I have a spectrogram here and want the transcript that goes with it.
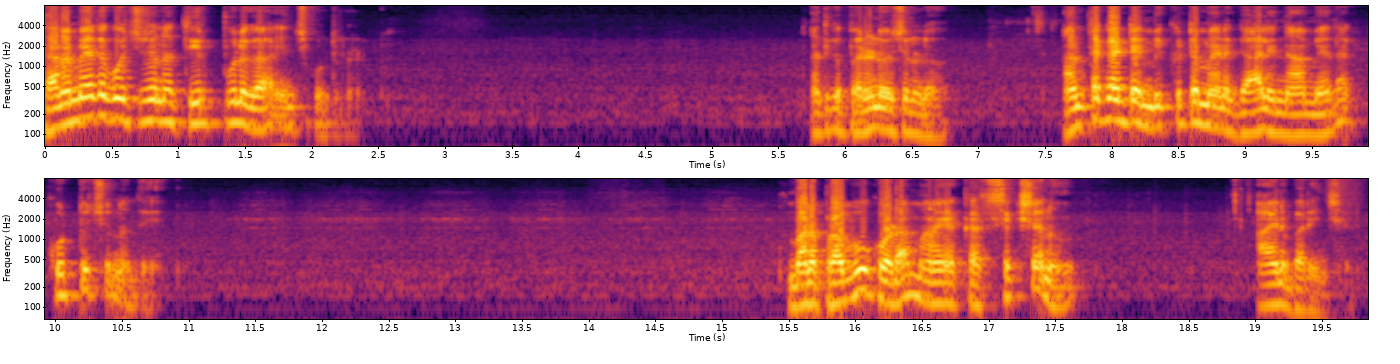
తన మీదకు వచ్చున్న తీర్పులుగా ఎంచుకుంటున్నాడు. అందుకే పన్నెండు వచనంలో అంతకంటే మిక్కుటమైన గాలి నా మీద కొట్టుచున్నది. మన ప్రభువు కూడా మన యొక్క శిక్షను ఆయన భరించాడు.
